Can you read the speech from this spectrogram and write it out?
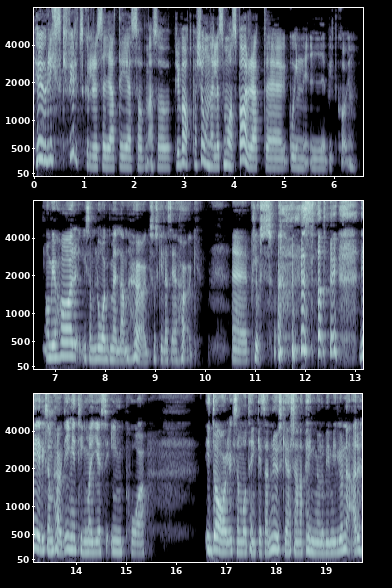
Hur riskfyllt skulle du säga att det är som alltså, privatperson eller småsparare att eh, gå in i bitcoin? Om vi har liksom låg, mellan, hög så skulle jag säga hög. Eh, plus. så det, det är liksom hög, det är ingenting man ger sig in på idag liksom och tänker så här, nu ska jag tjäna pengar och bli miljonär.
